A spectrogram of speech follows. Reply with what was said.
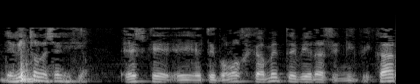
delito de sedición. Es que eh, etimológicamente viene a significar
